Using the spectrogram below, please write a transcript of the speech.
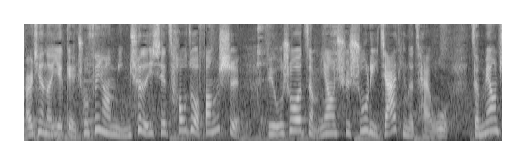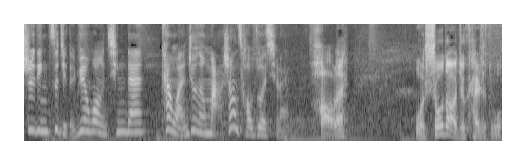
而且呢也给出非常明确的一些操作方式，比如说怎么样去梳理家庭的财务，怎么样制定自己的愿望清单，看完就能马上操作起来。好嘞，我收到就开始读。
